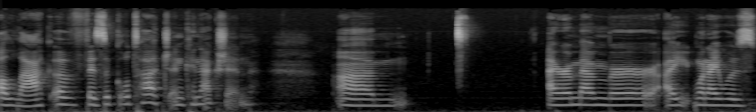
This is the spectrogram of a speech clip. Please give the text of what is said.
a lack of physical touch and connection. Um, I remember I when I was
